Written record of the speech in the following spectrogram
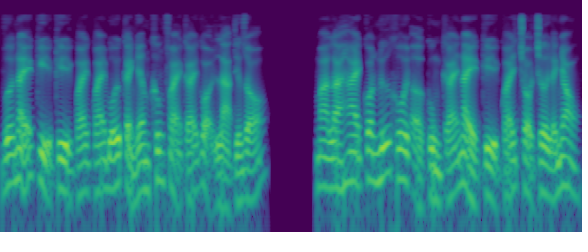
Vừa nãy kỳ kỳ quái quái bối cảnh âm không phải cái gọi là tiếng gió mà là hai con nữ khôi ở cùng cái này kỳ quái trò chơi đánh nhau.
